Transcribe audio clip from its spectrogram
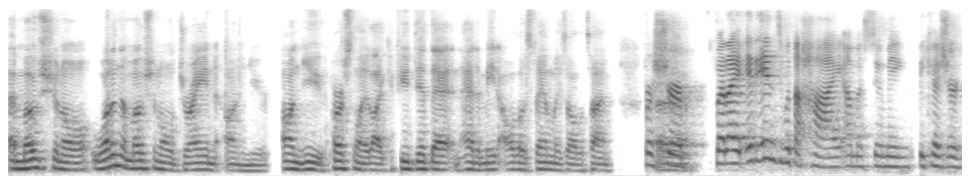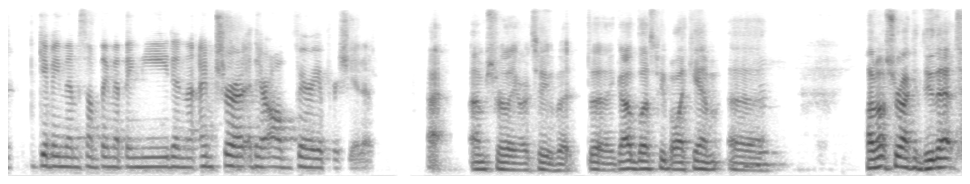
Emotional, what an emotional drain on you, on you personally. Like if you did that and had to meet all those families all the time. for uh, sure. But I, it ends with a high, I'm assuming, because you're giving them something that they need. And I'm sure they're all very appreciative. I'm sure they are too, but uh, God bless people like him. Uh, Mhm. I'm not sure I can do that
